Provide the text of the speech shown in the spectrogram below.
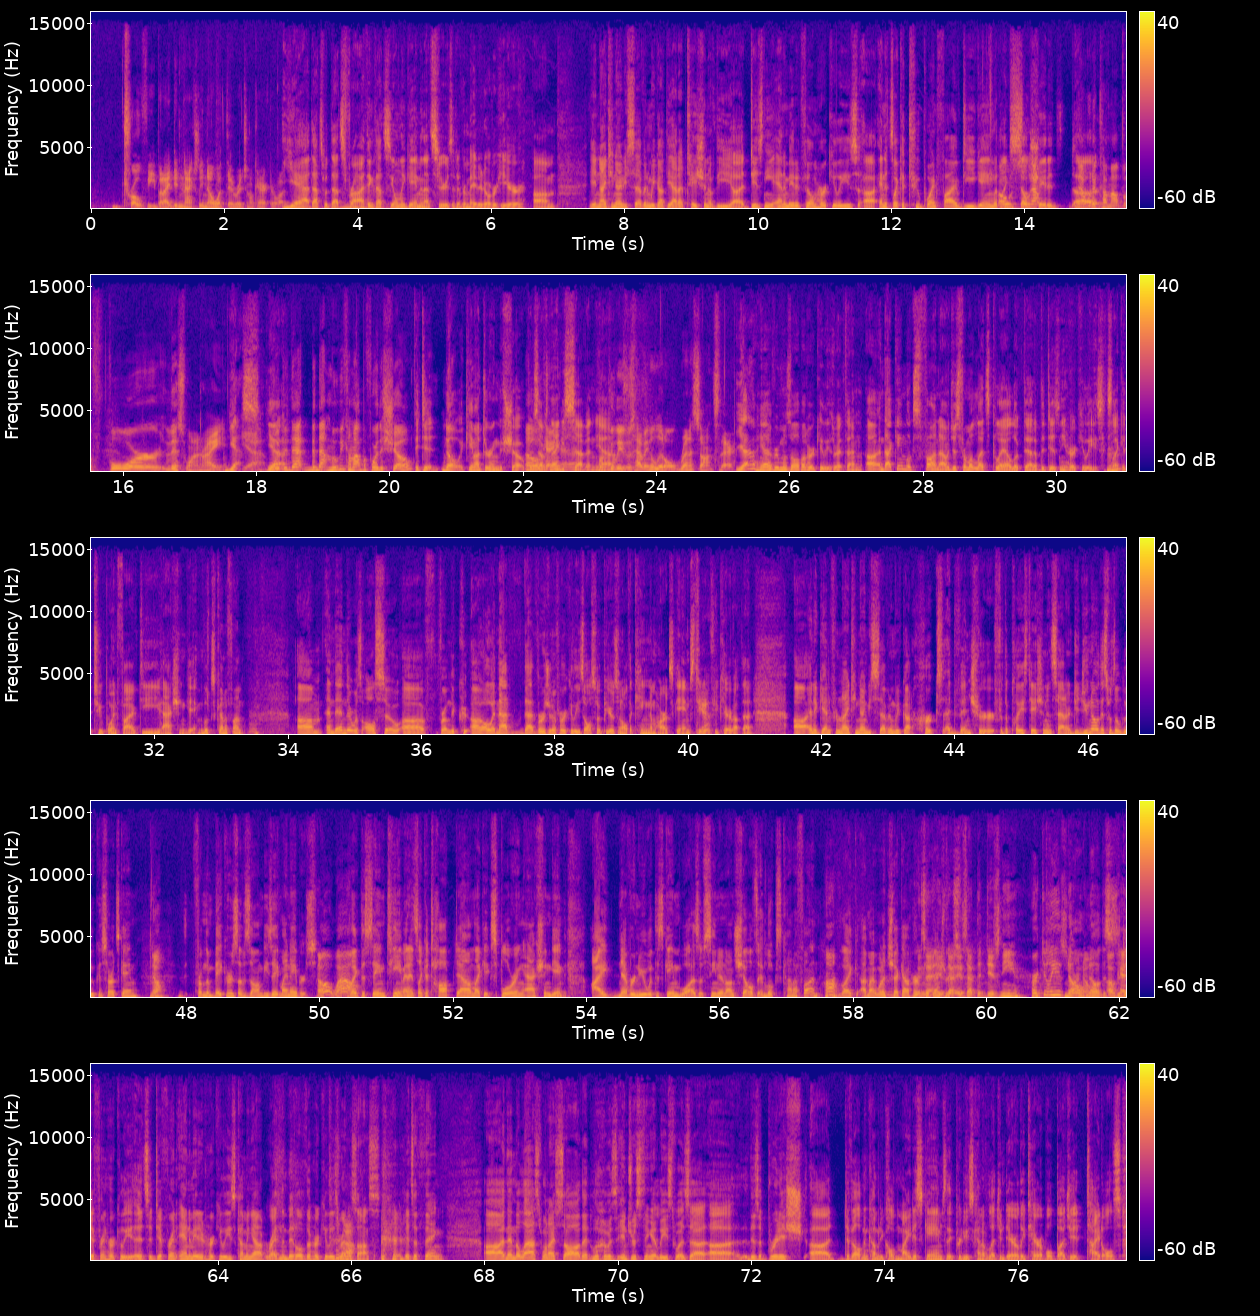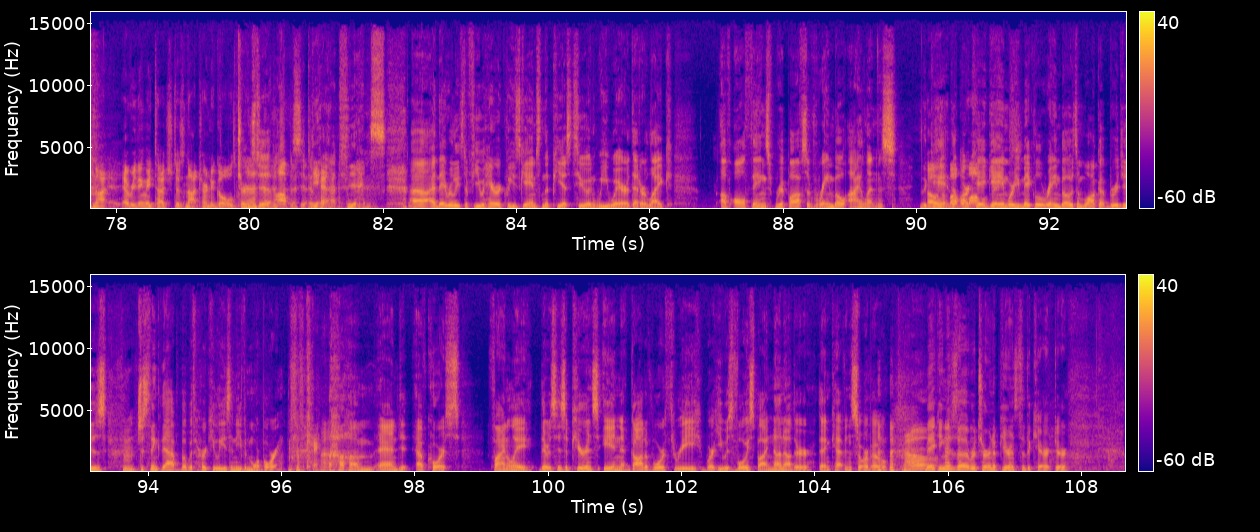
trophy, but I didn't actually know what the original character was. Yeah, that's what that's from. I think that's the only game in that series that ever made it over here. Um, in 1997, we got the adaptation of the uh, Disney animated film Hercules, uh, and it's like a 2.5D game with like Oh, so cel that- shaded. That uh, would have come out before this one, right? Yes, Yeah. yeah. But did that did that movie come out before the show? It did. No, it came out during the show because Oh, that was 97. Yeah. Hercules was having a little renaissance there. Yeah, yeah, everyone was all about Hercules right then. Uh, and that game looks fun. I was just from a Let's Play I looked at of the Disney Hercules. It's like a 2.5D action game. It looks kind of fun. Um, and then there was also uh, from the uh, oh, and that that version of Hercules also appears in all the Kingdom Hearts games too, Yeah. if you care about that. Uh, and again from 1997, we've got Herc's Adventure for the PlayStation and Saturn. Did you know this was a LucasArts game No. from the makers of Zombies Ate My Neighbors? Oh wow. like the same team and it's like a top-down like exploring action game i never knew what this game was i've seen it on shelves it looks kind of fun Huh. like i might want to check out herc's Adventure. Is that, is, adventures that, is that the Disney Hercules? no, or no, this is a different Hercules. It's a different animated Hercules coming out right in the middle of the Hercules Renaissance. it's a thing. Uh, and then the last one I saw that was interesting, at least, was uh, uh, there's a British uh, development company called Midas Games. They produce kind of legendarily terrible budget titles. Not everything they touch does not turn to gold. turns to opposite of Yeah. that. Yes. Uh, and they released a few Heracles games on the PS2 and WiiWare that are like, of all things, ripoffs of Rainbow Islands. The, Oh, the game, the, bubble arcade game where you make little rainbows and walk up bridges. Hmm. Just think that, but with Hercules and even more boring. Okay. um, and of course, finally, there was his appearance in God of War 3, where he was voiced by none other than Kevin Sorbo, Oh. making his uh, return appearance to the character.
